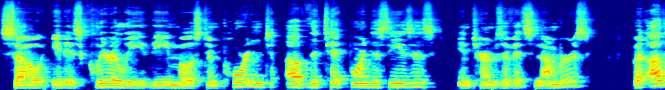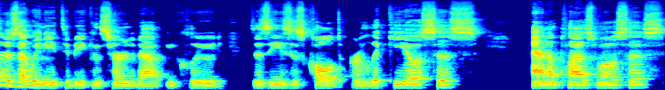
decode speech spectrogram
So it is clearly the most important of the tick borne diseases in terms of its numbers. But others that we need to be concerned about include diseases called ehrlichiosis, anaplasmosis,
